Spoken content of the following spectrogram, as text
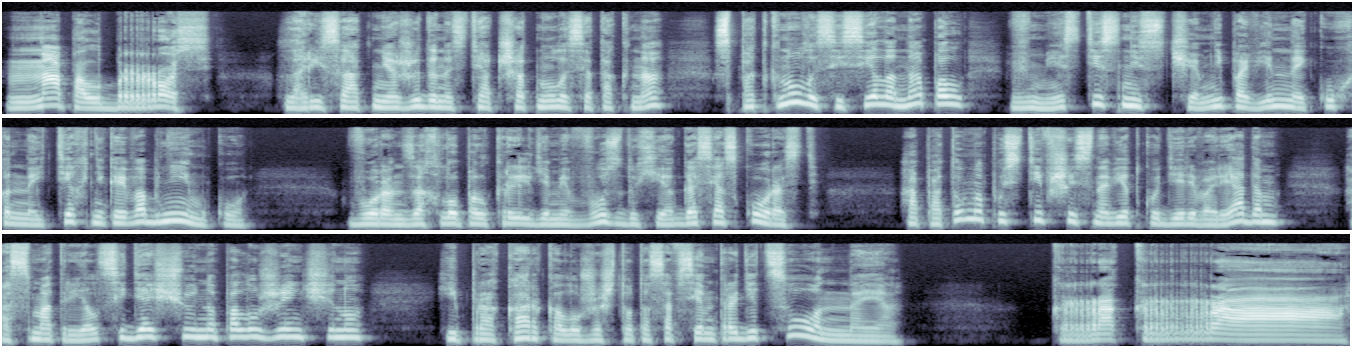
На пол брось!» Лариса от неожиданности отшатнулась от окна, споткнулась и села на пол вместе с ни с чем не повинной кухонной техникой в обнимку. Ворон захлопал крыльями в воздухе, гася скорость, а потом, опустившись на ветку дерева рядом, осмотрел сидящую на полу женщину и прокаркал уже что-то совсем традиционное. «Кра-кра!»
